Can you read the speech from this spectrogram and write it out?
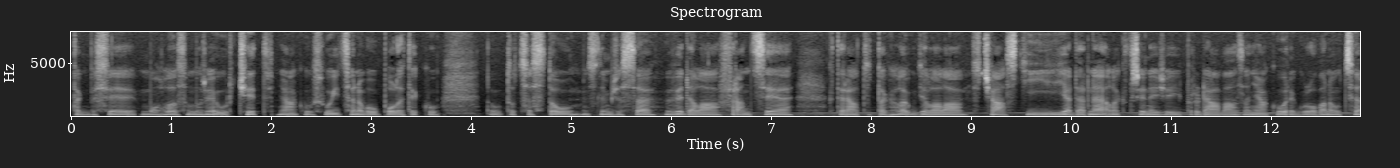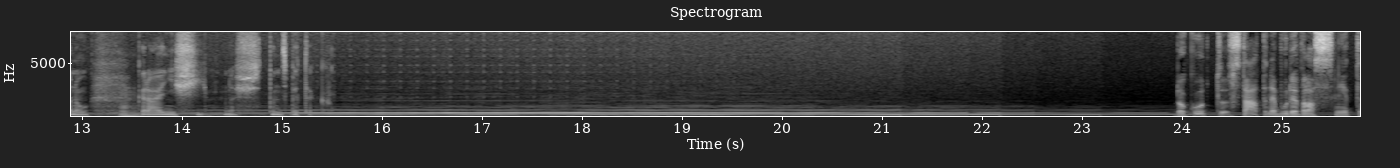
tak by si mohl samozřejmě určit nějakou svoji cenovou politiku. Touto cestou myslím, že se vydala Francie, která to takhle udělala z částí jaderné elektřiny, že ji prodává za nějakou regulovanou cenu, mhm. která je nižší než ten zbytek. Dokud stát nebude vlastnit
